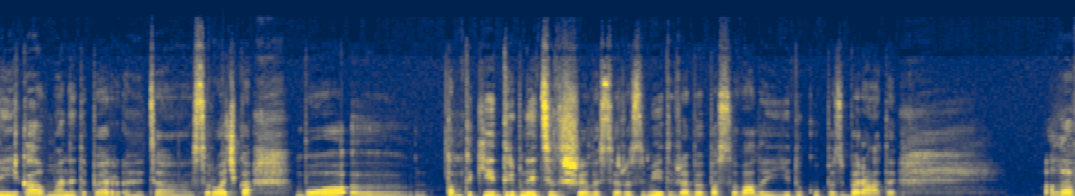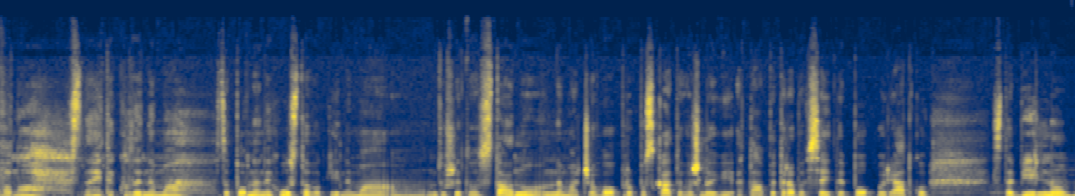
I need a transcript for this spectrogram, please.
І яка в мене тепер е, ця сорочка, бо е, там такі дрібниці лишилися, розумієте, вже би пасувало її докупи збирати. Але воно, знаєте, коли нема заповнених уставок і нема е, душитого стану, нема чого пропускати важливі етапи. Треба все йти по порядку, стабільно.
